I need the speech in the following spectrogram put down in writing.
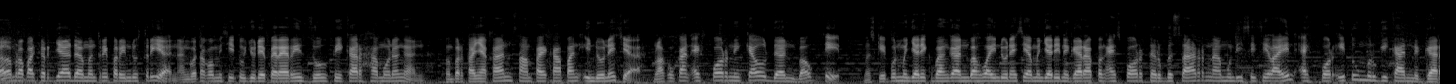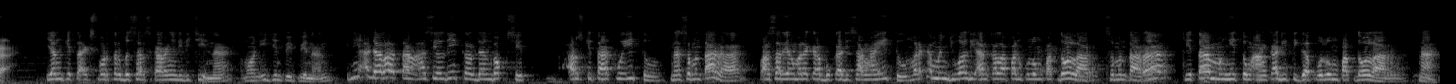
Dalam rapat kerja dan Menteri Perindustrian, anggota Komisi 7 DPR RI Zulfikar Hamonangan mempertanyakan sampai kapan Indonesia melakukan ekspor nikel dan bauksit. Meskipun menjadi kebanggaan bahwa Indonesia menjadi negara pengekspor terbesar, namun di sisi lain ekspor itu merugikan negara. Yang kita ekspor terbesar sekarang ini di Cina, mohon izin pimpinan, ini adalah hasil nikel dan boksit. Harus kita akui itu. Nah sementara pasar yang mereka buka di Shanghai itu, mereka menjual di angka 84 dolar. Sementara kita menghitung angka di 34 dolar. Nah,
